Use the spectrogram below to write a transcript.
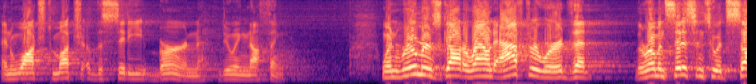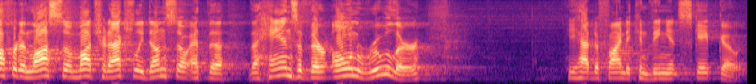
and watched much of the city burn, doing nothing. When rumors got around afterward that the Roman citizens who had suffered and lost so much had actually done so at the, the hands of their own ruler. He had to find a convenient scapegoat.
